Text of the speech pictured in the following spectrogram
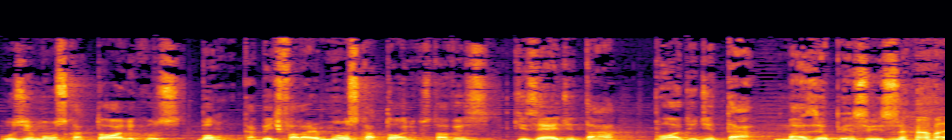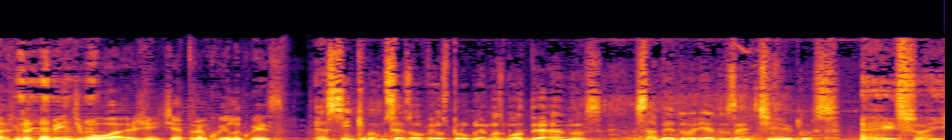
os irmãos católicos. Bom, acabei de falar irmãos católicos. Talvez quiser editar pode editar, mas eu penso isso. Não, bem de boa, a gente é tranquilo com isso. É assim que vamos resolver os problemas modernos. Sabedoria dos antigos. É isso aí.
